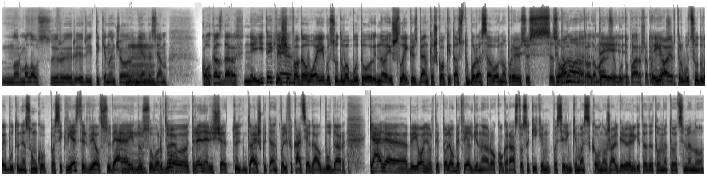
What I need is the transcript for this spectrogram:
normalaus ir, ir, ir įtikinančio, mm. niekas jam kol kas dar neįteikė. Ir šiaip pagalvoju, jeigu Sudava būtų nu, išlaikius bent kažkokį tą stuburą savo nuo praėjusius sezono, tai, man atrodo, tai jau būtų parašą. Padėjęs. Jo, ir turbūt Sudavai būtų nesunku pasikviesti ir vėl su veidu, mm. su vardu, tai. treneris čia, tu, aišku, ten kvalifikacija galbūt dar kelia abejonių ir taip toliau, bet vėlgi, na, Roko Garasto, sakykime, pasirinkimas Kauno Žalgerio irgi tada tuo metu atsimenu,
